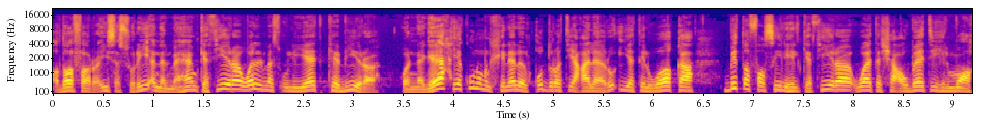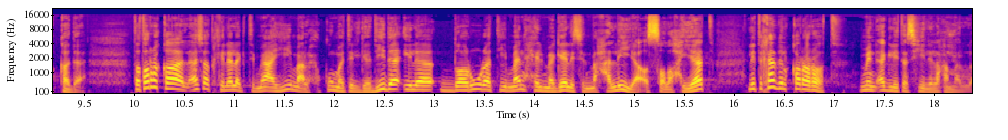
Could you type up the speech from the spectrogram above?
أضاف الرئيس السوري أن المهام كثيرة والمسؤوليات كبيرة والنجاح يكون من خلال القدرة على رؤية الواقع بتفاصيله الكثيرة وتشعباته المعقدة. تطرق الأسد خلال اجتماعه مع الحكومة الجديدة إلى ضرورة منح المجالس المحلية الصلاحيات لاتخاذ القرارات من أجل تسهيل العمل.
